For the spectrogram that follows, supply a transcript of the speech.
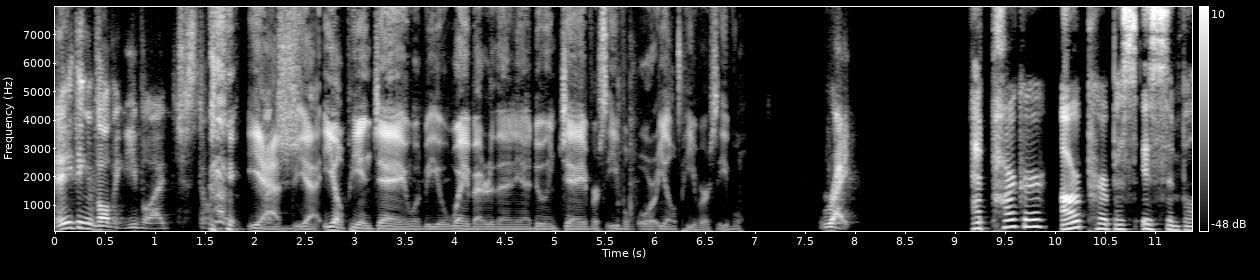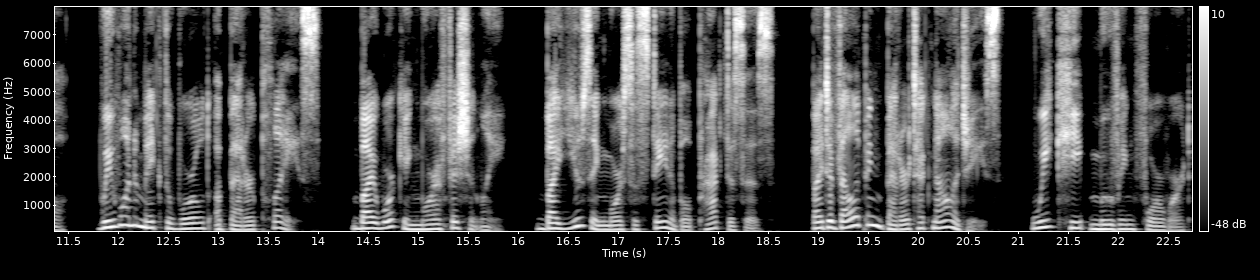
Anything involving evil, I just don't. Have Yeah, much- yeah. ELP and Jay would be way better than yeah doing Jay versus Evil or ELP versus Evil. Right. At Parker, our purpose is simple. We want to make the world a better place by working more efficiently, by using more sustainable practices, by developing better technologies. We keep moving forward.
